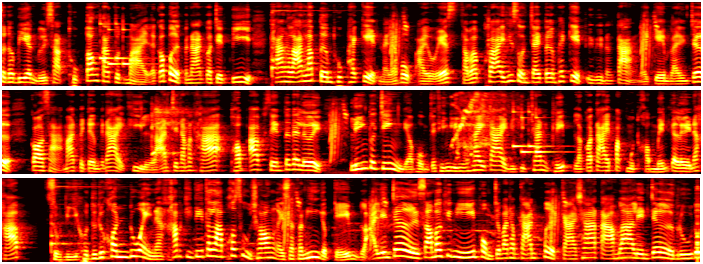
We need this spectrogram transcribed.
จดทะเบียนบริษัทถูกต้องตามกฎหมาย แล้วก็เปิดมานานกว่า 7 ปี ทางร้านรับเติมทุกแพ็กเกจในระบบ iOS สำหรับใครที่สนใจเติมแพ็กเกจอื่นๆต่างๆ ในเกม Ranger ก็สามารถไปเติมกันได้ที่ร้านเจนับค้า Top Up Center ได้เลย ลิงก์ตัวจริง เดี๋ยวผมจะทิ้งลิงก์ให้ใต้ดีคริปชันคลิป แล้วก็ใต้ปักหมุดคอมเมนต์กันเลยนะครับ สวัสดีคุณทุกๆคนด้วยนะครับยินดีต้อนรับเข้าสู่ช่องไอซัฟนี่กับเกมหลายเลนเจอร์สำหรับคลิปนี้ผมจะมาทำการเปิดกาชาตามล่าเลนเจอร์รูโด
